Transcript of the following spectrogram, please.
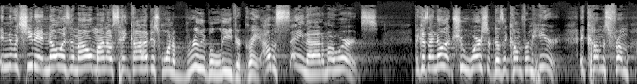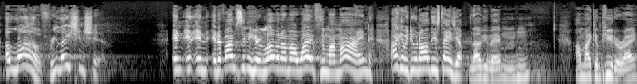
And what she didn't know is in my own mind, I was saying, God, I just want to really believe you're great. I was saying that out of my words. Because I know that true worship doesn't come from here, it comes from a love relationship. And, and, and, if I'm sitting here loving on my wife through my mind, I can be doing all these things. Yep, love you, babe. Mm-hmm. On my computer, right?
